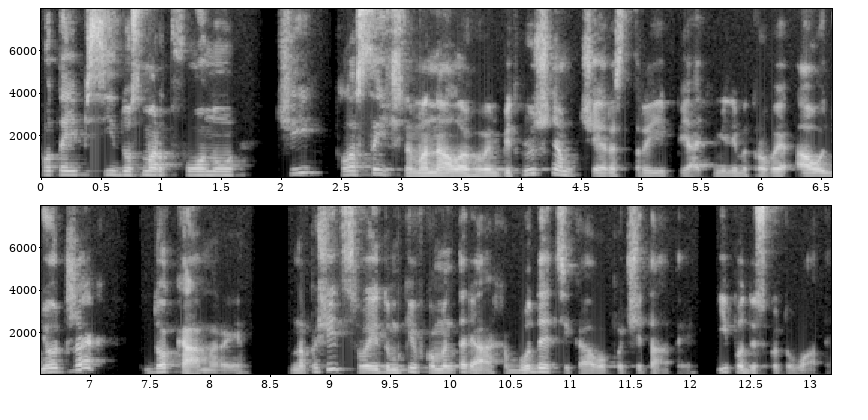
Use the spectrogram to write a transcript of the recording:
по Type-C до смартфону, чи класичним аналоговим підключенням через 3,5 мм аудіоджек до камери. Напишіть свої думки в коментарях, буде цікаво почитати і подискутувати.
